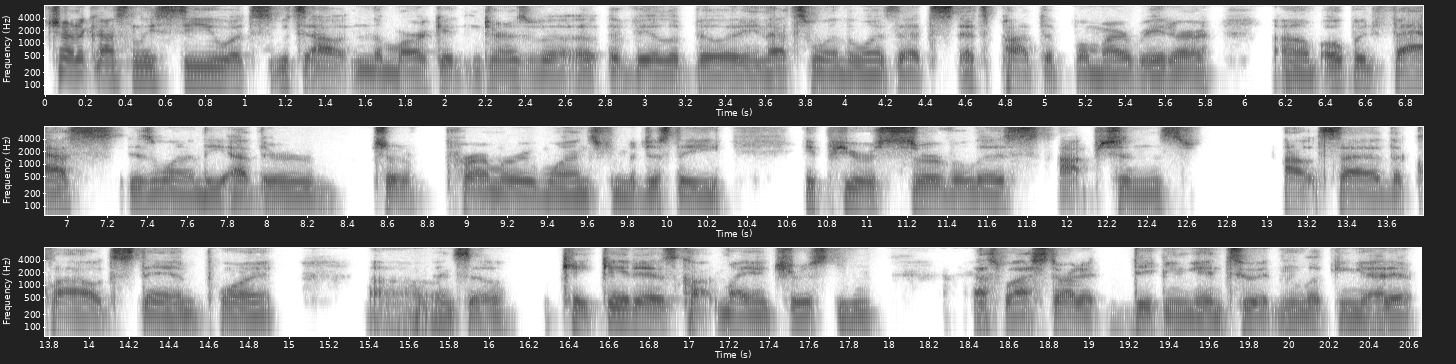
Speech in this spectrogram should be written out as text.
trying to constantly see what's what's out in the market in terms of uh, availability, and that's one of the ones that's that's popped up on my radar. Um, OpenFaaS is one of the other sort of primary ones from just a a pure serverless options outside of the cloud standpoint. Um, and so Keda has caught my interest, and that's why I started digging into it and looking at it.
